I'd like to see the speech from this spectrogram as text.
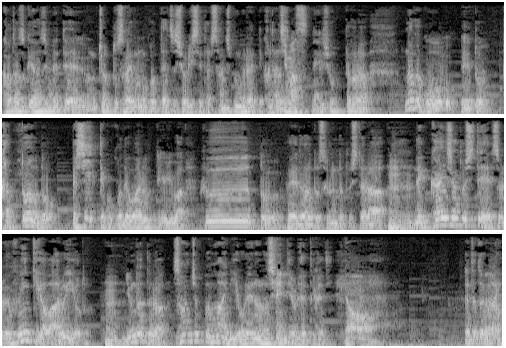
片付け始めて、うんちょっと最後残ったやつ処理してたら30分ぐらいって必ず。経ちますねでしょ？だから、なんかこう、えっ、と、カットアウト、ベシってここで終わるっていうよりは、ふーっとフェードアウトするんだとしたら、うんうんで、会社としてそれが雰囲気が悪いよと。うんうん言うんだったら、30分前に予例ならしいんだよねって感じ。あえ例えばね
